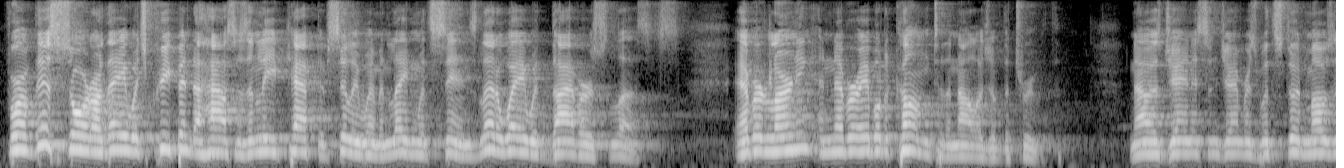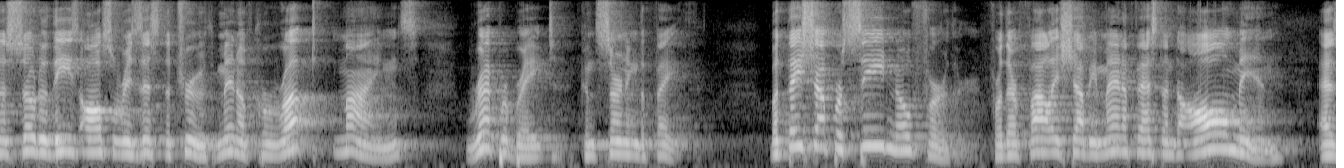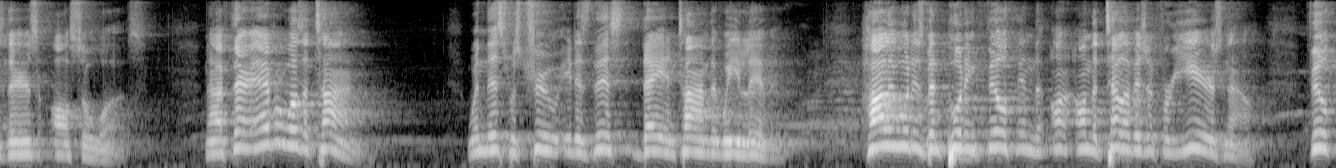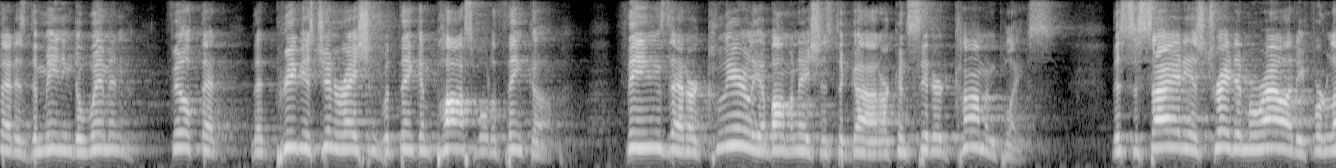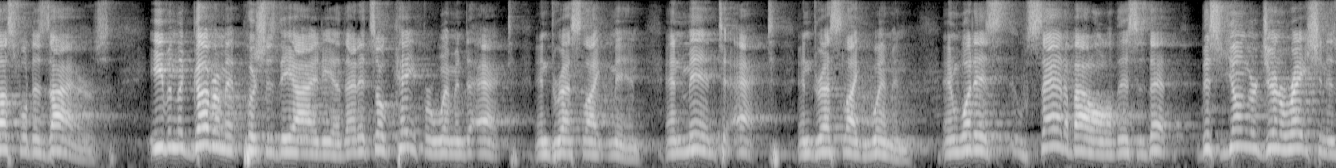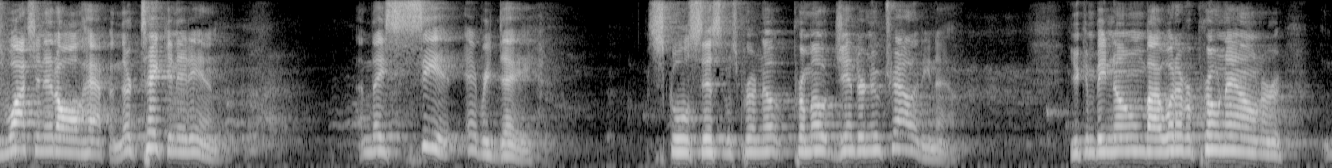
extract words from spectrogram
For of this sort are they which creep into houses and lead captive silly women laden with sins, led away with divers lusts, ever learning and never able to come to the knowledge of the truth. Now, as Jannes and Jambres withstood Moses, so do these also resist the truth. Men of corrupt minds reprobate concerning the faith. But they shall proceed no further, for their folly shall be manifest unto all men, as theirs also was. Now, if there ever was a time when this was true, it is this day and time that we live in. Hollywood has been putting filth in the, on, on the television for years now. Filth that is demeaning to women, filth that, that previous generations would think impossible to think of. Things that are clearly abominations to God are considered commonplace. This society has traded morality for lustful desires. Even the government pushes the idea that it's okay for women to act and dress like men, and men to act and dress like women. And what is sad about all of this is that this younger generation is watching it all happen. They're taking it in. And they see it every day. School systems promote gender neutrality now. You can be known by whatever pronoun or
